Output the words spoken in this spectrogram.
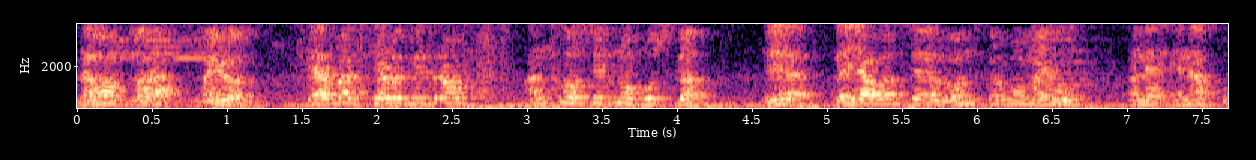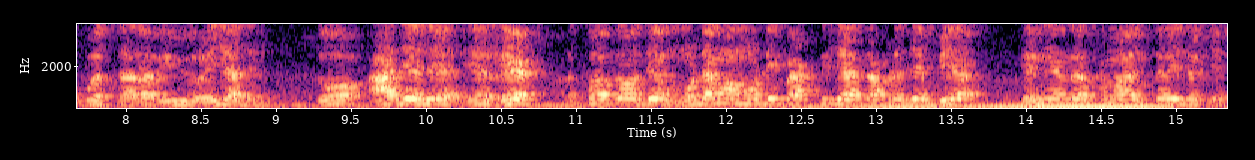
નવાબ દ્વારા મળ્યો ત્યારબાદ ખેડૂત મિત્રો, અંકુર સીડનું પુષ્કર જે ગયા વર્ષે લોન્ચ કરવામાં આવ્યું અને એના ખૂબ જ સારા રિવ્યુ રહ્યા છે. તો આ જે છે એ લેટ અથવા તો જે મોડામાં મોટી પાકતી જાત આપણે જે બે જેની અંદર સમાવેશ કરી શકીએ,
